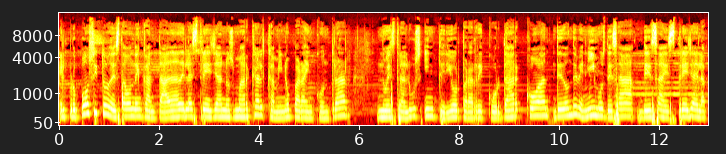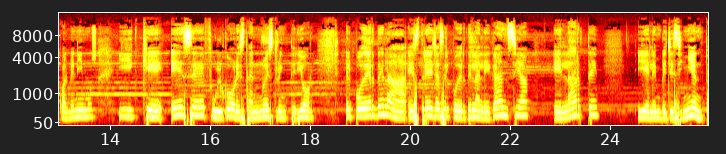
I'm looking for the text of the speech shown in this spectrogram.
El propósito de esta onda encantada de la estrella nos marca el camino para encontrar nuestra luz interior, para recordar de dónde venimos, de esa, de esa estrella de la cual venimos y que ese fulgor está en nuestro interior. El poder de la estrella es el poder de la elegancia, el arte y el embellecimiento.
